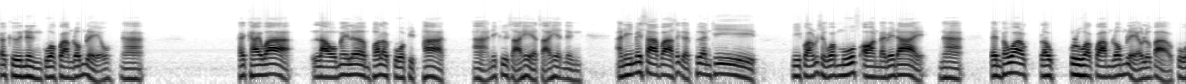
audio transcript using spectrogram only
ก็คือ 1 กลัวความล้มเหลวนะฮะคล้ายๆว่า เราไม่เริ่มเพราะเรากลัวผิดพลาด อ่า นี่คือสาเหตุสาเหตุหนึ่ง อันนี้ไม่ทราบว่าถ้าเกิดเพื่อนที่มีความรู้สึกว่า move on ไปไม่ได้นะเป็นเพราะว่าเรากลัวความล้มเหลวหรือเปล่า กลัว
